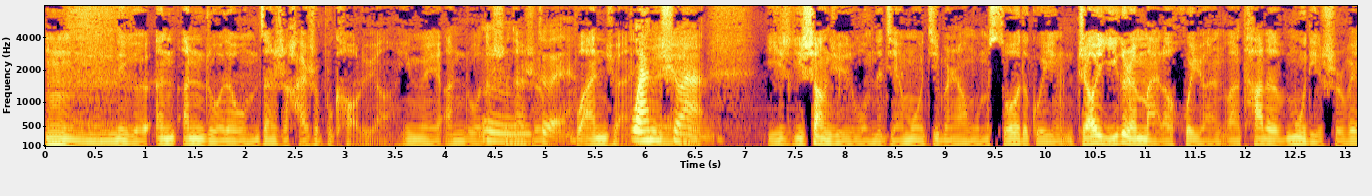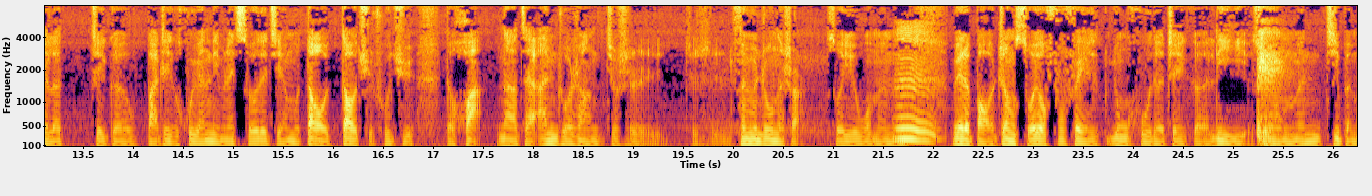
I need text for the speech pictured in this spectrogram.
嗯，那个安安卓的我们暂时还是不考虑啊，因为安卓的实在是不安全，不安全。一一上去，我们的节目基本上我们所有的鬼影，只要一个人买了会员，完了他的目的是为了这个把这个会员里面的所有的节目盗盗取出去的话，那在安卓上就是就是分分钟的事儿。所以我们嗯为了保证所有付费用户的这个利益，所以我们基本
